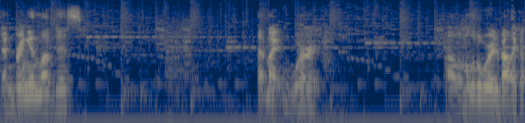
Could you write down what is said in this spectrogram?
then bring in Luvdisc? That might work. Um, I'm a little worried about like a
